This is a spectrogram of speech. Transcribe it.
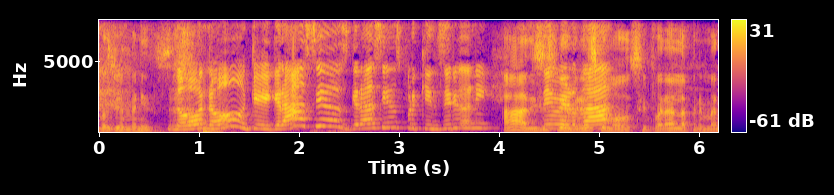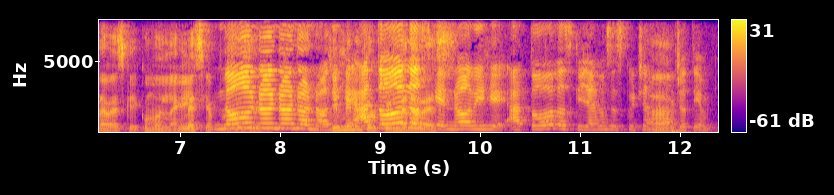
Pues bienvenidos. No, no, que gracias, gracias, porque en serio, Dani. Ah, dices bienvenidos como si fuera la primera vez que como en la iglesia. Pues, no, no, no, no, no, dije a todos los que no, dije a todos los que ya nos escuchan de ah, mucho tiempo.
